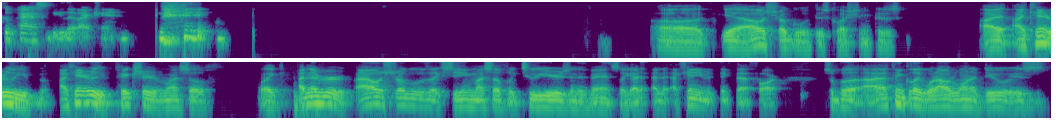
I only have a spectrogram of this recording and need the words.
capacity that I can. Uh, yeah, I would struggle with this question because I I can't really I can't really picture myself like I never I always struggle with like seeing myself like two years in advance. Like I I can't even think that far. So, but I think like what I would want to do is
